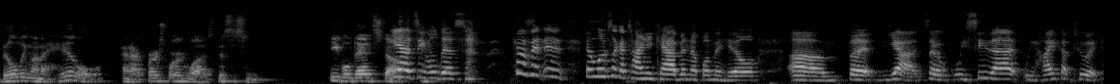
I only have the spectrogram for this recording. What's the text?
building on a hill, and our first word was, "This is some Evil Dead stuff." Yeah, it's Evil Dead stuff. Because it is. It looks like a tiny cabin up on the hill. Um, but yeah, so we see that. We hike up to it.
